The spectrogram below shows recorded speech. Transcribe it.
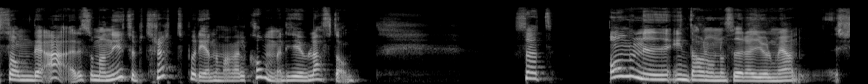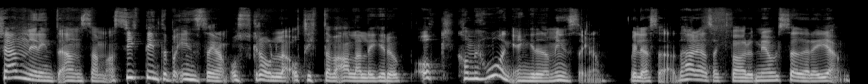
som det är. Så man är ju typ trött på det när man väl kommer till julafton. Så att om ni inte har någon att fira jul med, känn er inte ensamma. Sitt inte på Instagram och scrolla och titta vad alla lägger upp. Och kom ihåg en grej om Instagram. vill jag säga. Det här har jag sagt förut, men jag vill säga det igen.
